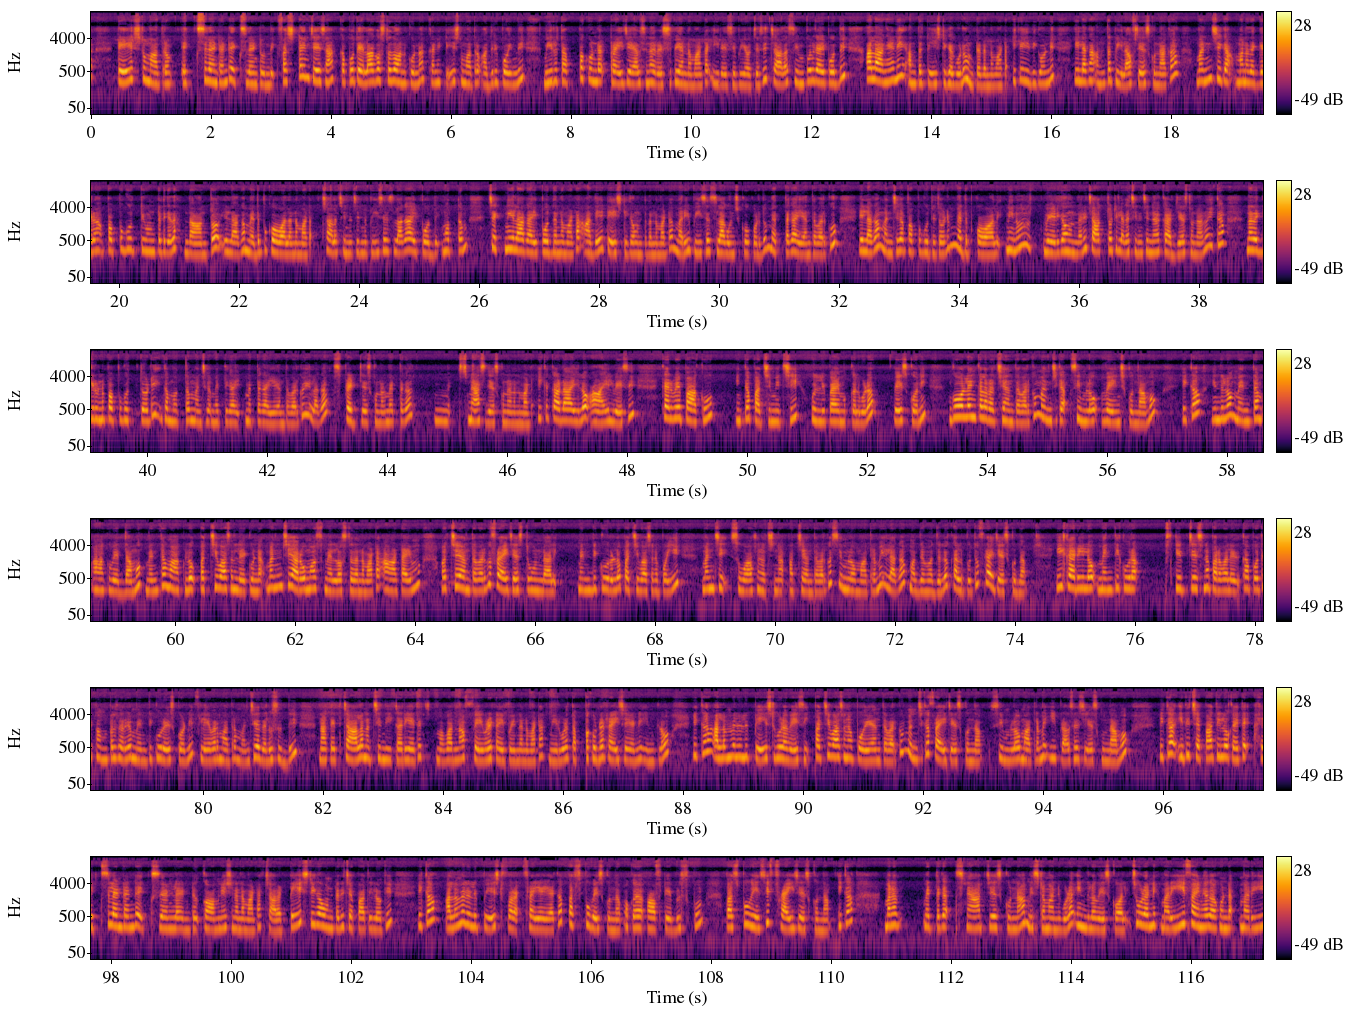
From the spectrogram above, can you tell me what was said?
టేస్ట్ మాత్రం ఎక్సలెంట్ అంటే ఎక్సలెంట్ ఉంది. ఫస్ట్ టైం చేసా కాకపోతే ఎలాగొస్తుందో అనుకున్నా కానీ టేస్ట్ మాత్రం అదిరిపోయింది. మీరు తప్పకుండా ట్రై చేయాల్సిన రెసిపీ అన్నమాట. ఈ రెసిపీ వచ్చేసి చాలా సింపుల్గా అయిపోద్ది. అలాగే అంత టేస్టీగా కూడా ఉంటుంది అన్నమాట ఇక ఇదిగోండి ఇలాగ అంత పీల్ ఆఫ్ చేసుకున్నాక మంచిగా మన దగ్గర పప్పు గుత్తి ఉంటుంది కదా దాంతో ఇలాగ మెదుపుకోవాలన్నమాట. చాలా చిన్న చిన్న పీసెస్ లాగా అయిపోద్ది. మొత్తం చట్నీ లాగా అయిపోద్ది అన్నమాట అదే టేస్టీగా ఉంటుంది అన్నమాట మరి పీసెస్ లాగా ఉంచుకోకూడదు మెత్తగా అయ్యేంత వరకు ఇలాగా మంచిగా పప్పు గుత్తితోటి మెదుపుకోవాలి. నేను వేడిగా ఉందని చాక్తోటి ఇలాగ చిన్న చిన్నగా కట్ చేస్తున్నాను. ఇక నా దగ్గర ఉన్న పప్పు గుత్తితోటి ఇంకా మొత్తం మంచిగా మెత్తగా మెత్తగా అయ్యేంత వరకు ఇలాగా స్ప్రెడ్ చేసుకున్నాను. మెత్తగా స్మాష్ చేసుకున్నాను అనమాట ఇక కడాయిలో ఆయిల్ వేసి కరివేపాకు ఇంకా పచ్చిమిర్చి ఉల్లిపాయ ముక్కలు కూడా వేసుకొని గోల్డెన్ కలర్ వచ్చేంత వరకు మంచిగా సిమ్లో వేయించుకుందాము. ఇక ఇందులో మెంతం ఆకు వేద్దాము. మెంతం ఆకులో పచ్చి వాసన లేకుండా మంచి అరోమా స్మెల్ వస్తుంది అన్నమాట ఆ టైం వచ్చేంత వరకు ఫ్రై చేస్తూ ఉండాలి. మెంతి కూరలో పచ్చి వాసన పోయి మంచి సువాసన వచ్చిన వచ్చేంత వరకు సిమ్లో మాత్రమే ఇలాగా మధ్య మధ్యలో కలుపుతూ ఫ్రై చేసుకుందాం. ఈ కర్రీలో మెంతి కూర స్కిప్ చేసినా పర్వాలేదు. కాకపోతే కంపల్సరీగా మెంతి కూర వేసుకోండి. ఫ్లేవర్ మాత్రం మంచిగా తెలుస్తుంది నాకైతే చాలా నచ్చింది ఈ కర్రీ. అయితే వన్ ఆఫ్ ఫేవరెట్ అయిపోయింది అనమాట మీరు కూడా తప్పకుండా ట్రై చేయండి ఇంట్లో. ఇక అల్లం వెల్లుల్లి పేస్ట్ కూడా వేసి పచ్చి వాసన పోయేంత వరకు మంచిగా ఫ్రై చేసుకుందాం. సిమ్లో మాత్రమే ఈ ప్రాసెస్ చేసుకుందాము. ఇక ఇది చపాతీలోకి అయితే ఎక్సలెంట్ అంటే ఎక్సలెంట్ కాంబినేషన్ అన్నమాట. చాలా టేస్టీగా ఉంటుంది చపాతీలోకి. ఇక అల్లం వెల్లుల్లి పేస్ట్ ఫ్రై ఫ్రై అయ్యాక పసుపు వేసుకుందాం. ఒక హాఫ్ టేబుల్ స్పూన్ పసుపు వేసి ఫ్రై చేసుకుందాం. ఇక మనం మెత్తగా స్నాప్ చేసుకున్న మిశ్రమాన్ని కూడా ఇందులో వేసుకోవాలి. చూడండి మరీ ఫైన్గా కాకుండా మరీ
